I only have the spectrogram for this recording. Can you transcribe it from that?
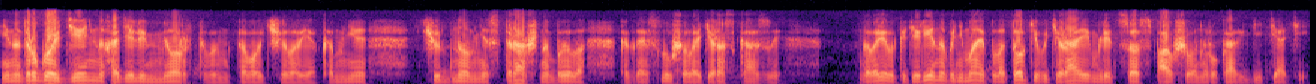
И на другой день находили мертвым того человека. Мне Чудно, мне страшно было, когда я слушала эти рассказы, — говорила Катерина, вынимая платок и вытирая им лицо спавшего на руках дитяти.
